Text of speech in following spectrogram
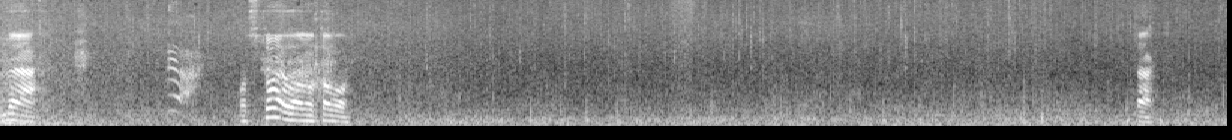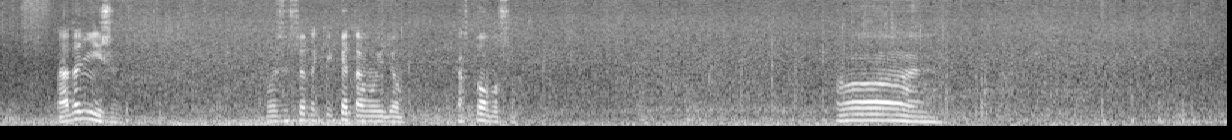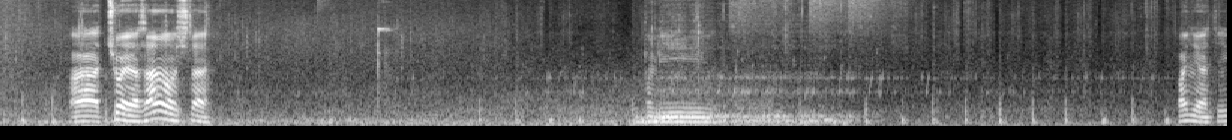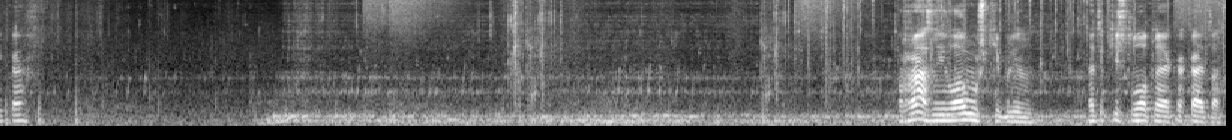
На. Вот стоило оно того. Так. Надо ниже. Мы же все-таки к этому идем. К автобусу. Ой. А чё, я заново начинаю? Блин. Понятненько. Разные ловушки, блин. Это кислотная какая-то.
